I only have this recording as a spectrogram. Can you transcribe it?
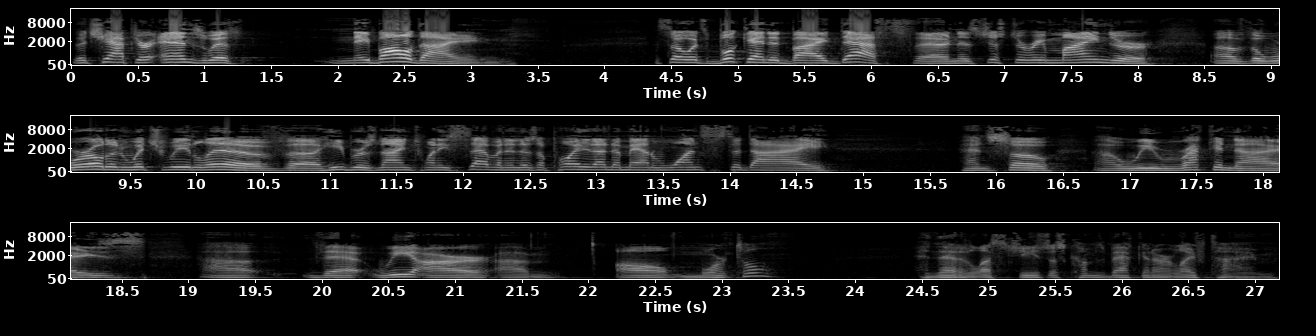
The chapter ends with Nabal dying. So it's bookended by death, and it's just a reminder of the world in which we live, uh, Hebrews 9:27, it is appointed unto man once to die. And so uh, we recognize uh, that we are um, all mortal, and that unless Jesus comes back in our lifetime,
